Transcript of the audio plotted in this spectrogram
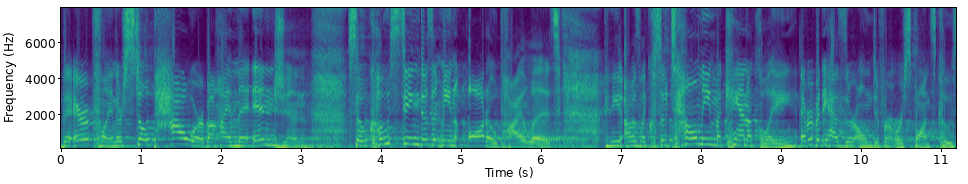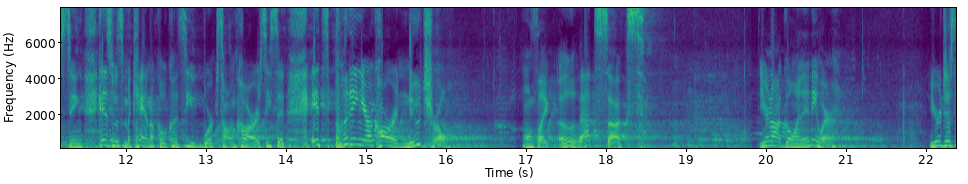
the airplane. There's still power behind the engine. So coasting doesn't mean autopilot. And he, I was like, so tell me mechanically. Everybody has their own different response coasting. His was mechanical because he works on cars. He said, it's putting your car in neutral. I was like, oh, that sucks. You're not going anywhere. You're just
